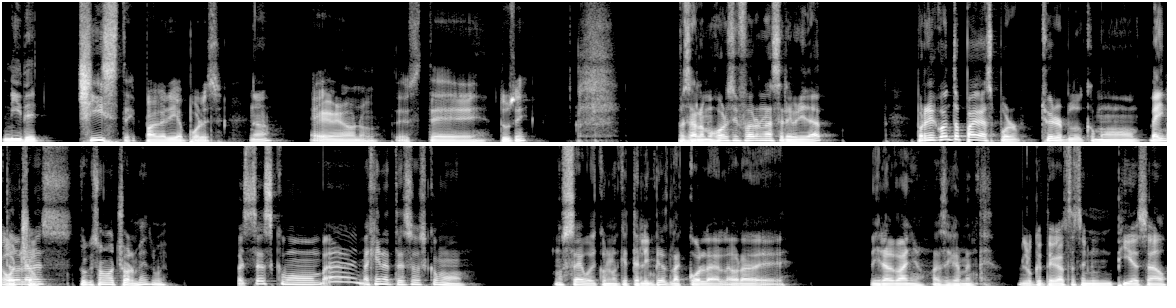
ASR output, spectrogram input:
Ni de chiste pagaría por eso. No. Eh, no, no. Este, ¿tú sí? Pues a lo mejor si fuera una celebridad. Porque ¿cuánto pagas por Twitter Blue? ¿Como 20 Ocho. dólares? Creo que son ocho al mes, güey. Pues es como, imagínate, eso es como, no sé, güey, con lo que te limpias la cola a la hora de, de ir al baño, básicamente. Lo que te gastas en un PSL,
